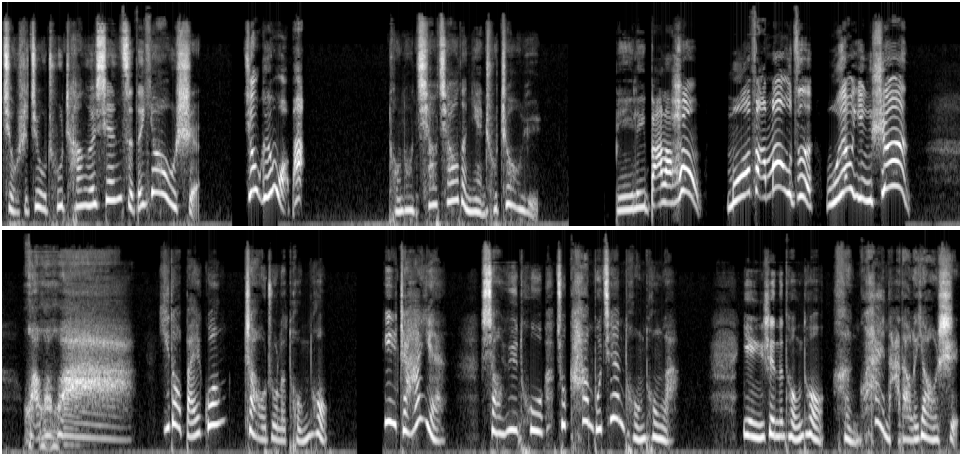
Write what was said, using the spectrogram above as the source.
就是救出嫦娥仙子的钥匙。交给我吧。彤彤悄悄地念出咒语：“哔哩吧啦轰！魔法帽子，我要隐身！”哗哗哗，一道白光照住了彤彤。一眨眼，小玉兔就看不见彤彤了。隐身的彤彤很快拿到了钥匙，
